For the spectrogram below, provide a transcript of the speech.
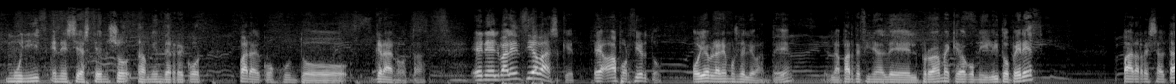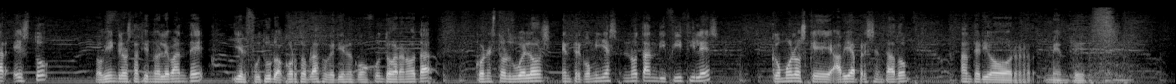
Muñiz en ese ascenso también de récord para el conjunto Granota. En el Valencia Basket, eh, ah, por cierto, hoy hablaremos del Levante, ¿eh? En la parte final del programa he quedado con Miguelito Pérez para resaltar esto lo bien que lo está haciendo el Levante y el futuro a corto plazo que tiene el conjunto Granota con estos duelos, entre comillas, no tan difíciles como los que había presentado anteriormente.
